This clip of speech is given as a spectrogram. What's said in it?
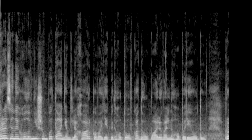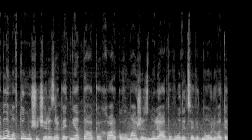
Наразі найголовнішим питанням для Харкова є підготовка до опалювального періоду. Проблема в тому, що через ракетні атаки Харкову майже з нуля доводиться відновлювати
